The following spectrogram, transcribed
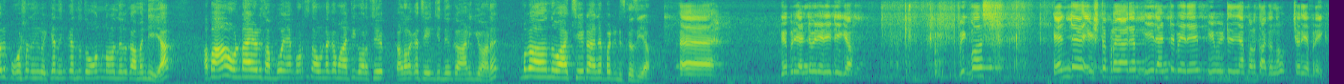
ഒരു പോർഷൻ നിങ്ങൾക്ക് വെക്കാം. നിങ്ങൾക്ക് എന്ത് തോന്നുന്നുള്ളത് നിങ്ങൾ കമന്റ് ചെയ്യുക. അപ്പോൾ ആ ഉണ്ടായ ഒരു സംഭവം ഞാൻ കുറച്ച് സൗണ്ടൊക്കെ മാറ്റി കുറച്ച് കളറൊക്കെ ചേഞ്ച് ചെയ്ത് നിങ്ങൾക്ക് കാണിക്കുവാണ്. നമുക്ക് അതൊന്ന് വാച്ച് ചെയ്തിട്ട് അതിനെപ്പറ്റി ഡിസ്കസ് ചെയ്യാം. ബിഗ് ബോസ് എന്റെ ഇഷ്ടപ്രകാരം ഈ രണ്ടുപേരെയും ഈ വീട്ടിൽ ഞാൻ പുറത്താക്കുന്നു. ചെറിയ ബ്രേക്ക്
